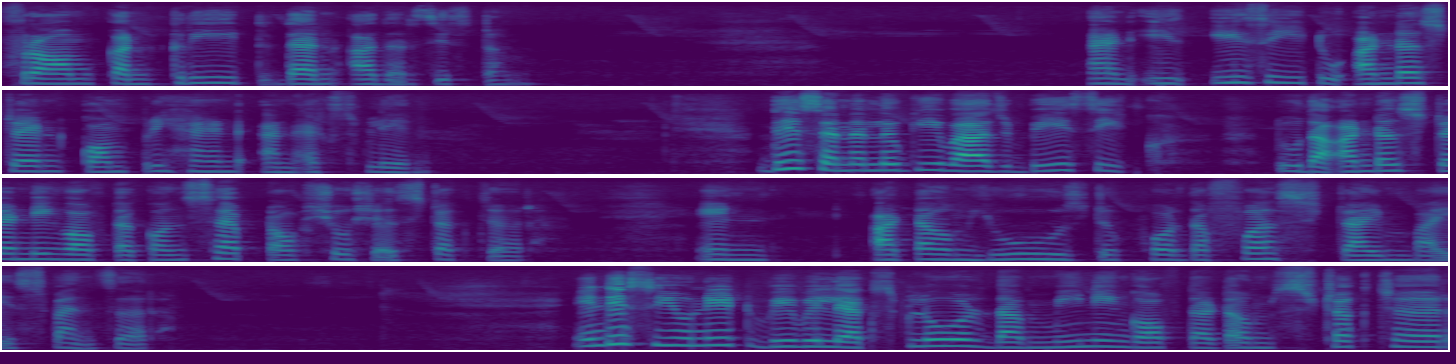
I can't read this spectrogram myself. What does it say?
from concrete than other system and is easy to understand, comprehend and explain. This analogy was basic to the understanding of the concept of social structure in a term used for the first time by Spencer. In this unit, we will explore the meaning of the term structure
